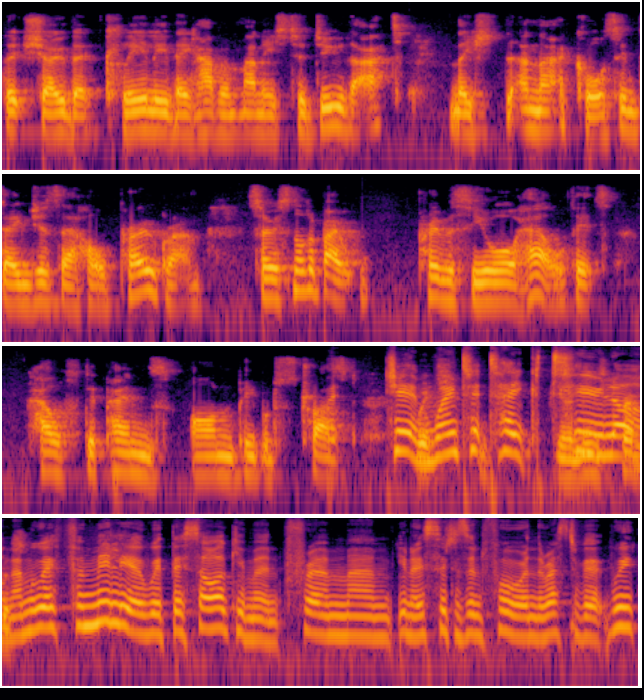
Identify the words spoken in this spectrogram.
that show that clearly they haven't managed to do that, and, they, and that, of course, endangers their whole program. So it's not about privacy or health. It's health depends on people's trust. But Jim, which, won't it take too know, long? I mean, we're familiar with this argument from, um, you know, Citizenfour and the rest of it. We,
